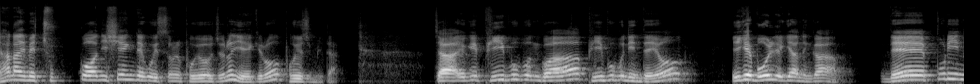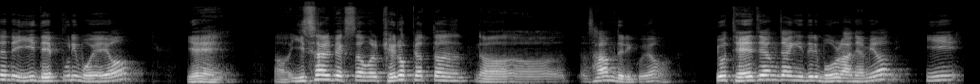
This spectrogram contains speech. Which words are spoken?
하나님의 주권이 시행되고 있음을 보여주는 얘기로 보여집니다. 자, 여기 B 부분과 B 부분인데요. 이게 뭘 얘기하는가? 네 뿔이 있는데 이네 뿔이 뭐예요? 예, 어, 이스라엘 백성을 괴롭혔던 어, 사람들이고요. 요 대장장이들이 뭘 하냐면 이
